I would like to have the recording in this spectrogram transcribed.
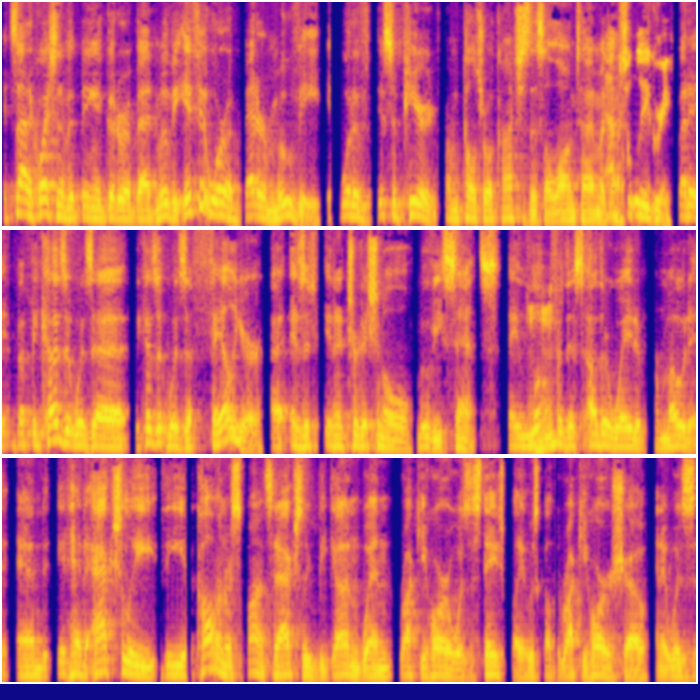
it's not a question of it being a good or a bad movie. If it were a better movie, it would have disappeared from cultural consciousness a long time ago. Absolutely agree. But it, but because it was a because it was a failure uh, as a, in a traditional movie sense, they looked Mhm. for this other way to promote it, and it had actually the call and response had actually begun when Rocky Horror was a stage play. It was called the Rocky Horror Show, and it was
